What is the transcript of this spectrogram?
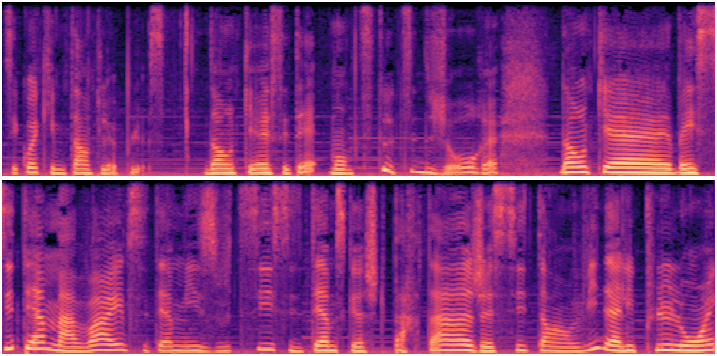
C'est quoi qui me tente le plus? Donc, euh, c'était mon petit outil du jour. Donc, euh, ben, si tu aimes ma vibe, si tu aimes mes outils, si tu aimes ce que je te partage, si tu as envie d'aller plus loin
